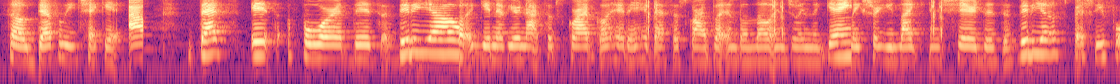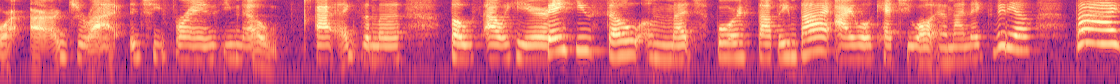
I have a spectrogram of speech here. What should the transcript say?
So definitely check it out. That's it for this video. Again if you're not subscribed go ahead and hit that subscribe button below and join the gang. Make sure you like and share this video especially for our dry itchy friends. You know our eczema folks out here. Thank you so much for stopping by. I will catch you all in my next video. Bye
